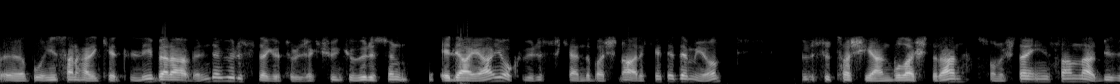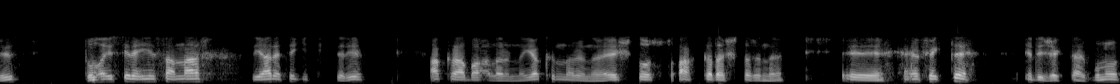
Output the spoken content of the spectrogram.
e, bu insan hareketliliği beraberinde virüsü de götürecek. Çünkü virüsün eli ayağı yok. Virüs kendi başına hareket edemiyor. Virüsü taşıyan, bulaştıran sonuçta insanlar biziz. Dolayısıyla insanlar ziyarete gittikleri akrabalarını, yakınlarını, eş dost arkadaşlarını e, enfekte edecekler. Bunu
